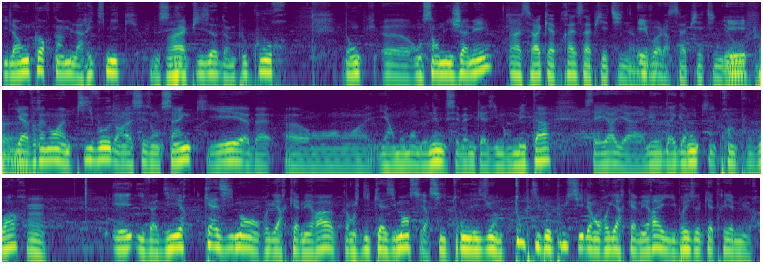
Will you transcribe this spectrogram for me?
il a encore quand même la rythmique de ces Ouais. épisodes un peu courts, donc euh, on s'ennuie jamais. Ouais, c'est vrai qu'après, ça piétine. Et voilà. Ça piétine de Et ouf. euh. il y a vraiment un pivot dans la saison 5 qui est, euh, bah, il y a un moment donné où c'est même quasiment méta, c'est-à-dire il y a Léo Dagan qui prend le pouvoir. Hmm. Et il va dire quasiment en regard caméra, quand je dis quasiment, c'est-à-dire s'il tourne les yeux un tout petit peu plus, il est en regard caméra et il brise le quatrième mur.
